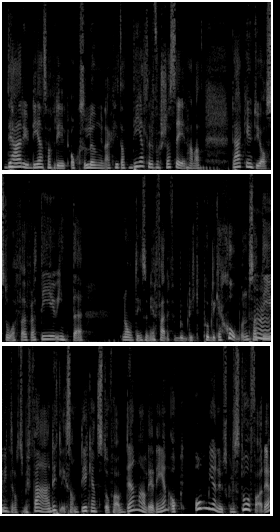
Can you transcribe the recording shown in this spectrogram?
det här är ju dels varför det är också lögnaktigt, att dels det första säger han att det här kan ju inte jag stå för, för att det är ju inte någonting som är färdigt för publik- publikation, så att det är ju inte något som är färdigt liksom. Det kan jag inte stå för av den anledningen. Och om jag nu skulle stå för det,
